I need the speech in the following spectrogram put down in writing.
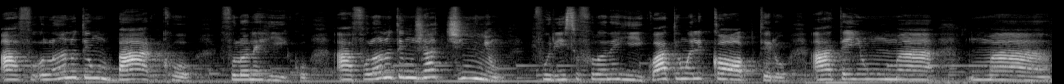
Ah, fulano tem um barco, fulano é rico. Ah, fulano tem um jatinho, por isso fulano é rico. Ah, tem um helicóptero. Ah, tem uma uma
